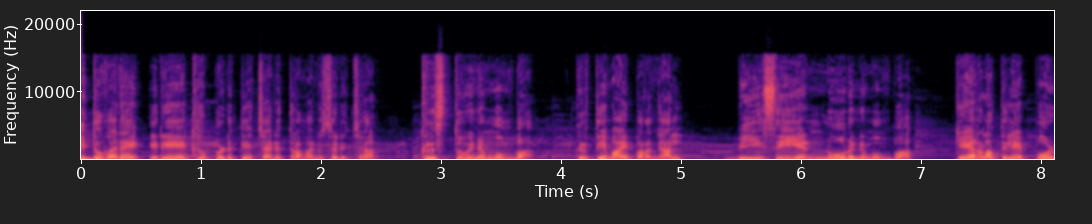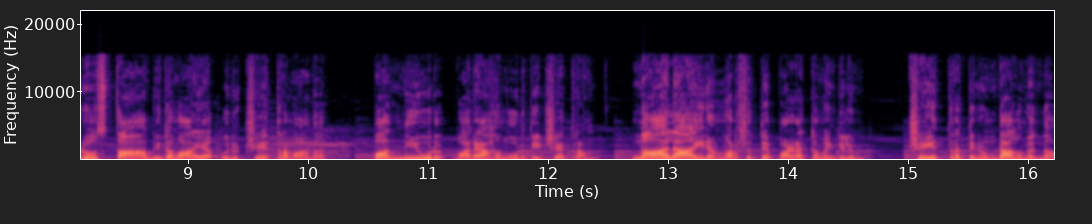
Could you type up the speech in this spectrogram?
ഇതുവരെ രേഖപ്പെടുത്തിയ ചരിത്രമനുസരിച്ച് ക്രിസ്തുവിനു മുമ്പ് കൃത്യമായി പറഞ്ഞാൽ ബി സി എണ്ണൂറിന് മുമ്പ് കേരളത്തിൽ എപ്പോഴോ സ്ഥാപിതമായ ഒരു ക്ഷേത്രമാണ് പന്നിയൂർ വരാഹമൂർത്തി ക്ഷേത്രം. നാലായിരം വർഷത്തെ പഴക്കമെങ്കിലും ക്ഷേത്രത്തിനുണ്ടാകുമെന്ന്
